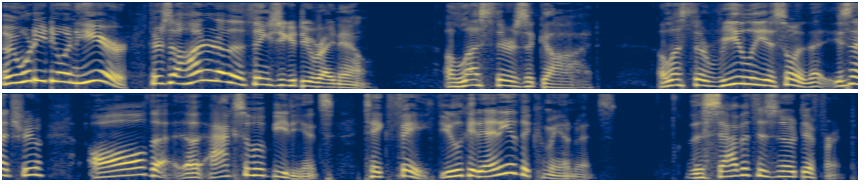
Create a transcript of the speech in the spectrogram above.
I mean, what are you doing here? There's a hundred other things you could do right now, unless there's a God, unless there really is someone. That, isn't that true? All the uh, acts of obedience take faith. You look at any of the commandments, the Sabbath is no different.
